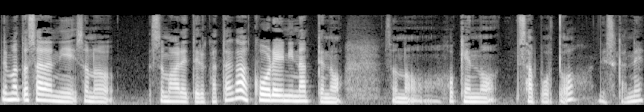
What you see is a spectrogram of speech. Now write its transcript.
でまたさらにその住まわれてる方が高齢になってのその保険のサポートですかね。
